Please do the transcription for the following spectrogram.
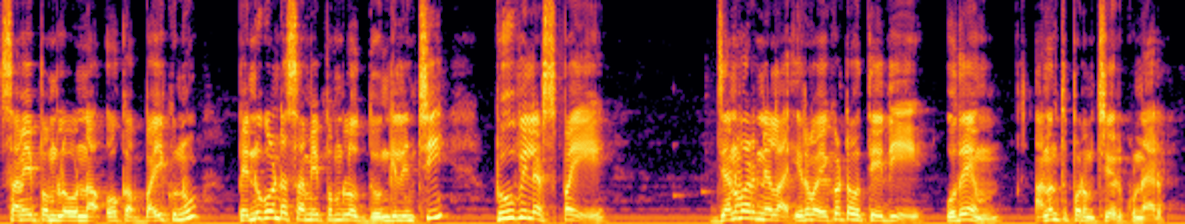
సమీపంలో ఉన్న ఒక బైకును పెనుగొండ సమీపంలో దొంగిలించి టూ వీలర్స్పై జనవరి నెల ఇరవై ఒకటవ తేదీ ఉదయం అనంతపురం చేరుకున్నారు.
